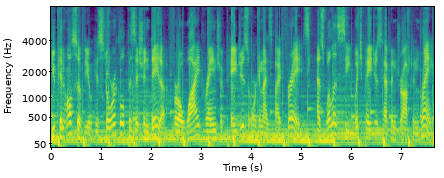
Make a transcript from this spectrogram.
You can also view historical position data for a wide range of pages organized by phrase, as well as see which pages have been dropped in rank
